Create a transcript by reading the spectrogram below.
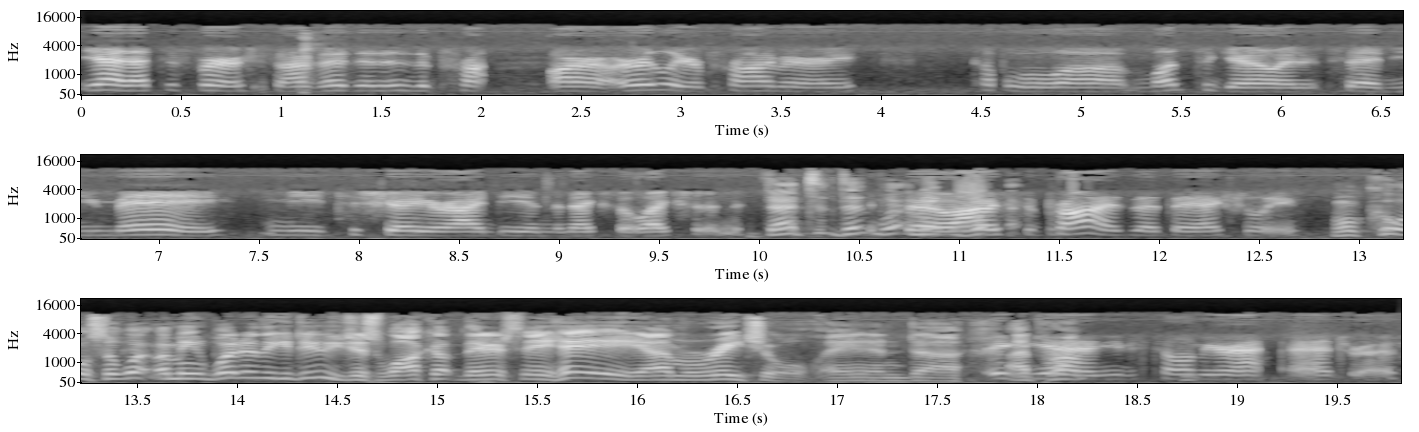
Yeah, that's a first. I voted in the pri- our earlier primary couple uh, months ago, and it said you may need to show your ID in the next election. That's that. What, so I mean, I was surprised that they actually. well, cool. So what? I mean, what do you do? You just walk up there, say, "Hey, I'm Rachel," and uh, I yeah, prob- and you just tell them your a- address.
